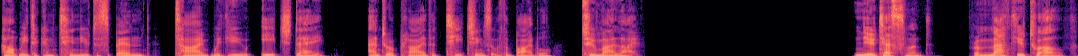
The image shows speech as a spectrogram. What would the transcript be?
help me to continue to spend time with you each day and to apply the teachings of the Bible to my life. New Testament from Matthew 12.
